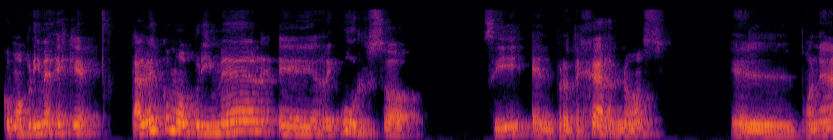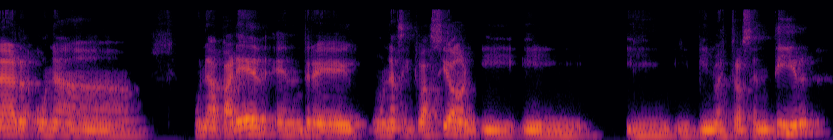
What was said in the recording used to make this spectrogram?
Como primer, es que tal vez como primer eh, recurso, ¿sí? el protegernos, el poner una, una pared entre una situación y, y, nuestro sentir,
